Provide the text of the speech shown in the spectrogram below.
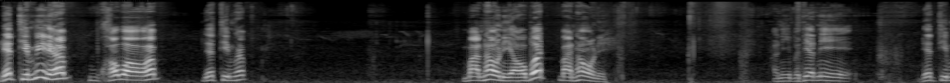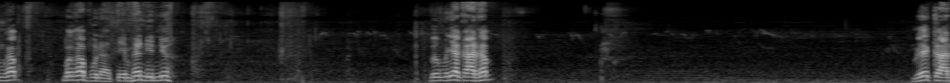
เด็ดทิมนี่นะครับ เขาบอกครับ เด็ดทิมครับ บ้านเฮานี่เอาเบิดบ้านเฮานี่ อันนี้ประเทศนี่เด็ดทิมครับ เบิ้งครับพุ่นนะเต็มแผ่นดินอยู่ เบิ้งบรรยากาศครับ บรรยากาศ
